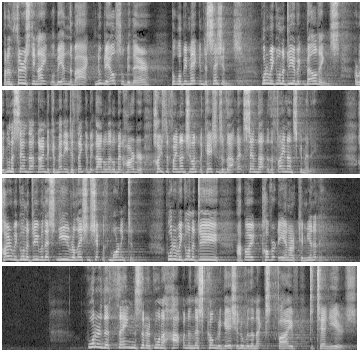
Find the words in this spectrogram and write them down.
But on Thursday night, we'll be in the back. Nobody else will be there, but we'll be making decisions. What are we going to do about buildings? Are we going to send that down to committee to think about that a little bit harder? How's the financial implications of that? Let's send that to the finance committee. How are we going to do with this new relationship with Mornington? What are we going to do about poverty in our community? What are the things that are going to happen in this congregation over the next five to ten years?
